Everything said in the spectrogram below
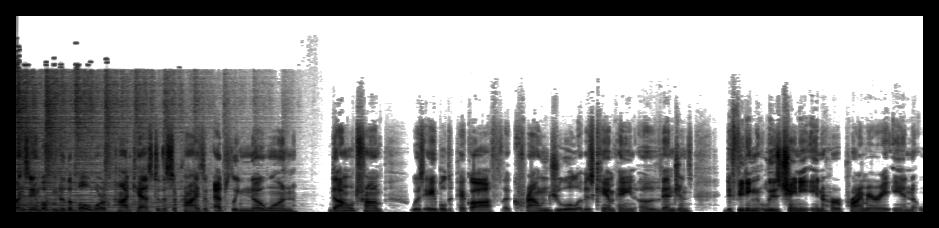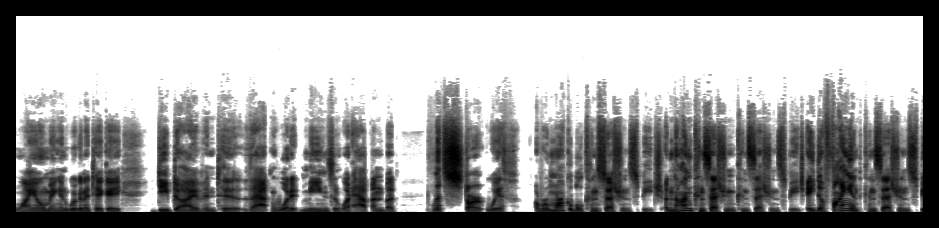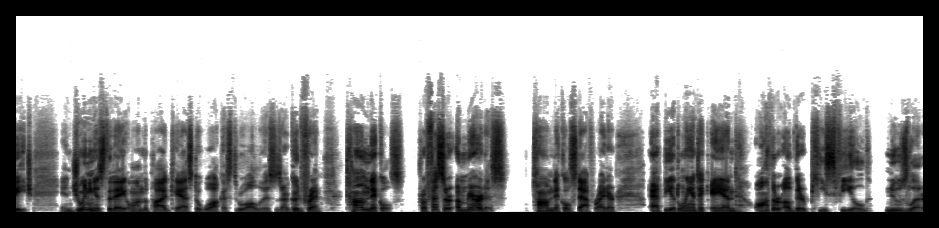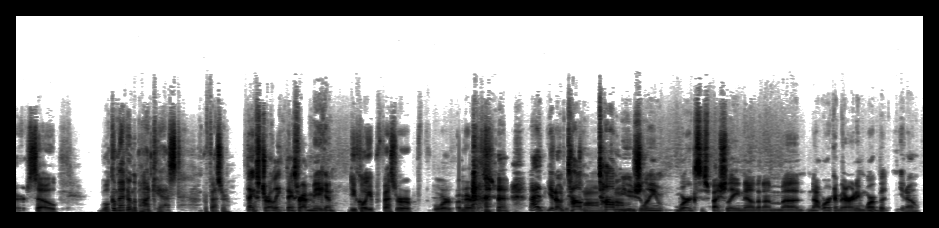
Wednesday, and welcome to the Bulwark podcast. To the surprise of absolutely no one, Donald Trump was able to pick off the crown jewel of his campaign of vengeance, defeating Liz Cheney in her primary in Wyoming. And we're going to take a deep dive into that and what it means and what happened. But let's start with a remarkable concession speech, a non concession concession speech, a defiant concession speech. And joining us today on the podcast to walk us through all of this is our good friend, Tom Nichols, Professor Emeritus Tom Nichols, staff writer at The Atlantic and author of their Peacefield newsletter. So, welcome back on the podcast, Professor. Thanks, Charlie. Thanks for having me again. Do you call you professor or or emeritus? I, you know, Tom, Tom, Tom. usually works, especially now that I'm uh, not working there anymore. But you know,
